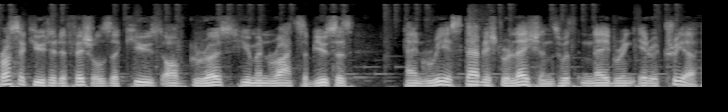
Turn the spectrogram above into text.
prosecuted officials accused of gross human rights abuses, and re established relations with neighboring Eritrea.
